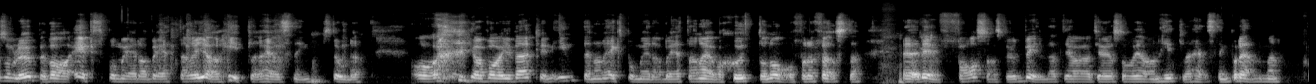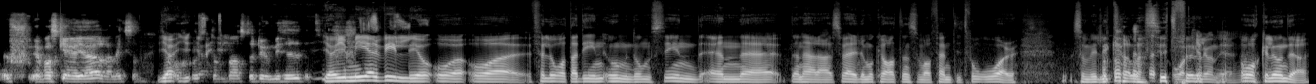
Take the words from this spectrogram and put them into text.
som låg uppe var Expo-medarbetare gör Hitler-hälsning, stod det. Och jag var ju verkligen inte någon Expo-medarbetare när jag var 17 år för det första. Eh, det är en fasansfull bild att jag, att jag står och gör en Hitler-hälsning på den. Men usch, vad ska jag göra liksom? Jag Jag- 17 bara så dum i huvudet. Jag är ju mer villig att, att, förlåta din ungdomssynd än eh, den här Sverigedemokraten som var 52 år. Som ville kalla sitt för... Åkerlund, ja. Åkerlund ja.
